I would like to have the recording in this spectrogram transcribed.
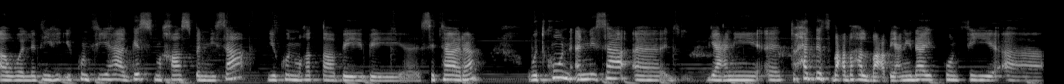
أو الذي يكون فيها قسم خاص بالنساء يكون مغطى بستارة. وتكون النساء آه، يعني آه، تحدث بعضها البعض. يعني لا يكون في آه،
